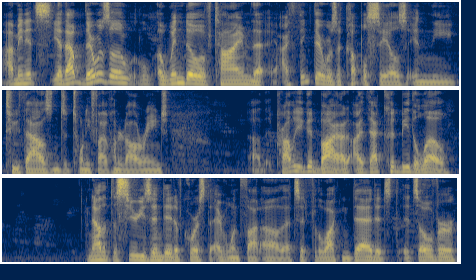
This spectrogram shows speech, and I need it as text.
I mean, it's yeah. That there was a a window of time that I think there was a couple sales in the two thousand to twenty five hundred dollar range. Uh, probably a good buy. I, I, that could be the low. Now that the series ended, of course, that everyone thought, oh, that's it for The Walking Dead. It's it's over.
